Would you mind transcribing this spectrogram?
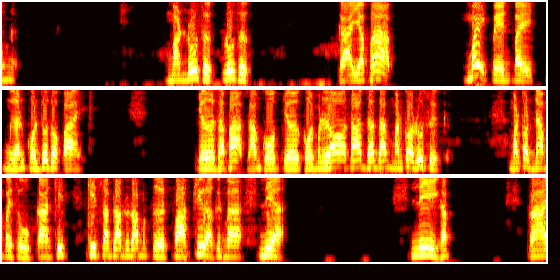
ม มันรู้สึกรู้สึก กายภาพ ไม่เป็นไปเหมือนคนทั่วไป เจอสภาพสังคม เจอคนมันล้อซ้ำซ้ำๆมันก็รู้สึก มันก็นำไปสู่การคิดคิดซ้ำๆซ้ำๆมันเกิดความเชื่อขึ้นมา เนี่ย นี่ครับ กลาย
